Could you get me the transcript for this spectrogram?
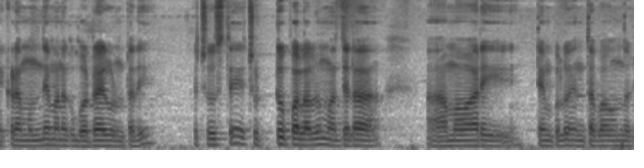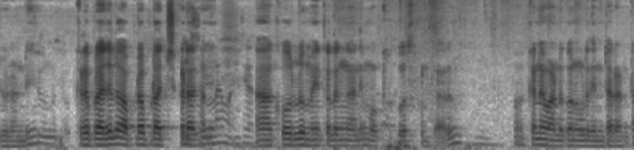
ఇక్కడ ముందే మనకు బొడ్రాయి ఉంటుంది. చూస్తే చుట్టూ పొలాలు మధ్యలో అమ్మవారి టెంపుల్ ఎంత బాగుందో చూడండి. ఇక్కడ ప్రజలు అప్పుడప్పుడు వచ్చి ఇక్కడ కోళ్ళు మేకలను కానీ మొక్కి కోసుకుంటారు. అక్కడనే వండుకొని కూడా తింటారంట.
